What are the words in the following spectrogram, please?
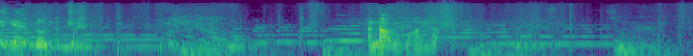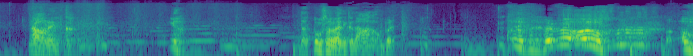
예, 너, 너 저기 안 나가면 뭐 하느냐? 나가라니까. 야, 나 똥 싸라니까 나가라고 빨리. 빨리 빨리 빨리. 아유. 아유.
